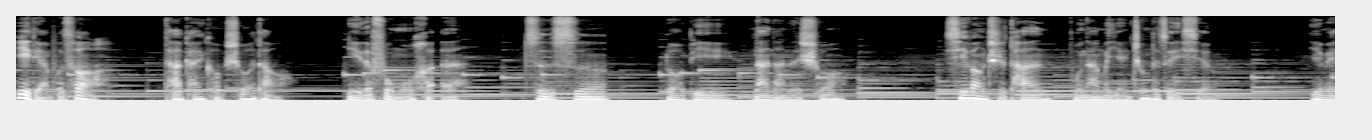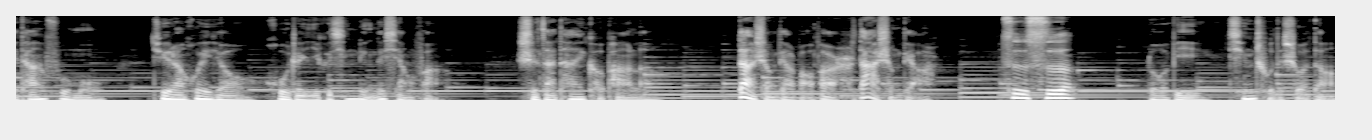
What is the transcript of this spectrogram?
一点不错，他开口说道：“你的父母很自私。”罗比喃喃地说：“希望只谈不那么严重的罪行，因为他父母居然会有。”护着一个精灵的想法，实在太可怕了。大声点，宝贝儿，大声点儿。自私，罗比清楚地说道。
